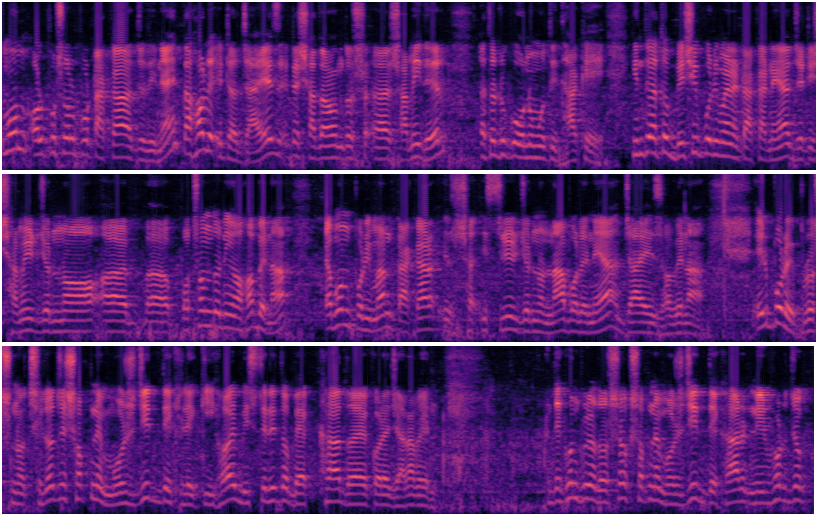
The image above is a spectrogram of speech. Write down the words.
এমন অল্প স্বল্প টাকা যদি নেয় তাহলে এটা জায়েজ, এটা সাধারণত স্বামীদের এতটুকু অনুমতি থাকে। কিন্তু এত বেশি পরিমাণে টাকা নেওয়া যেটি স্বামীর জন্য পছন্দনীয় হবে না, এমন পরিমাণ টাকা স্ত্রীর জন্য না বলে নেওয়া জায়েজ হবে না। এরপরে প্রশ্ন ছিল যে স্বপ্নে মসজিদ দেখলে কি হয়? বিস্তারিত ব্যাখ্যা দয়া করে জানাবেন। দেখুন, প্রিয় দর্শক, স্বপ্নে মসজিদ দেখার নির্ভরযোগ্য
